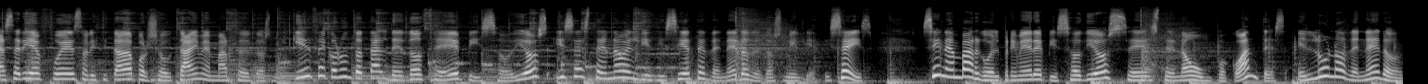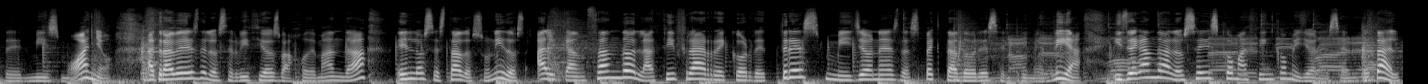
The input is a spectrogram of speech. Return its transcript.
La serie fue solicitada por Showtime en marzo de 2015 con un total de 12 episodios y se estrenó el 17 de enero de 2016. Sin embargo, el primer episodio se estrenó un poco antes, el 1 de enero del mismo año, a través de los servicios bajo demanda en los Estados Unidos, alcanzando la cifra récord de 3 millones de espectadores el primer día y llegando a los 6,5 millones en total,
